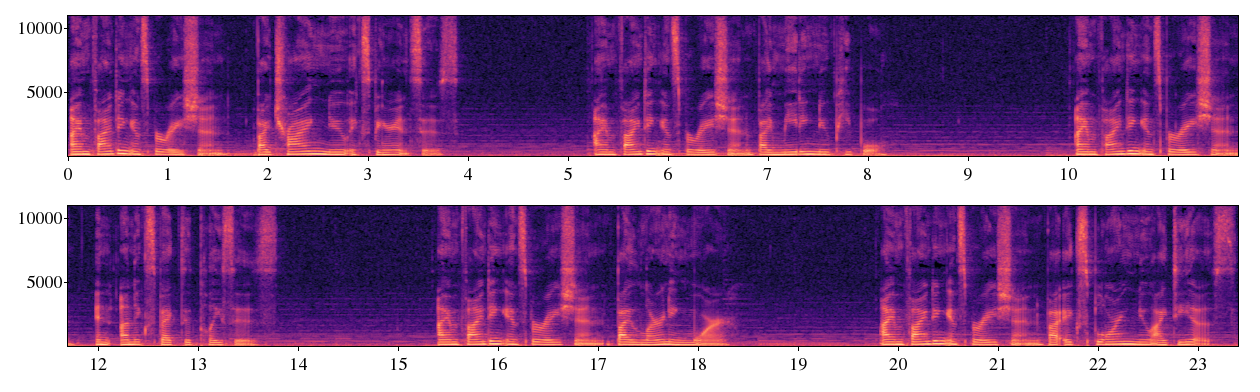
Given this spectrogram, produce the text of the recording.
I am finding inspiration by trying new experiences. I am finding inspiration by meeting new people. I am finding inspiration in unexpected places. I am finding inspiration by learning more. I am finding inspiration by exploring new ideas.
